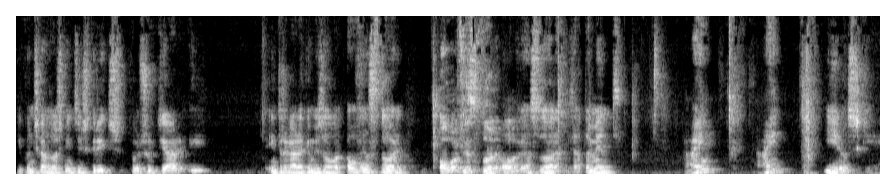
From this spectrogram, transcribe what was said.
e quando chegarmos aos 500 inscritos vamos sortear e entregar a camisola ao vencedor. Ou a vencedora. Ou a vencedora, exatamente. Está bem? Está bem? E não se esqueçam.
